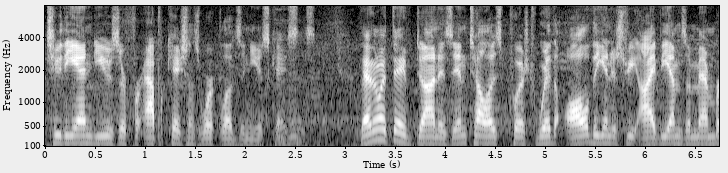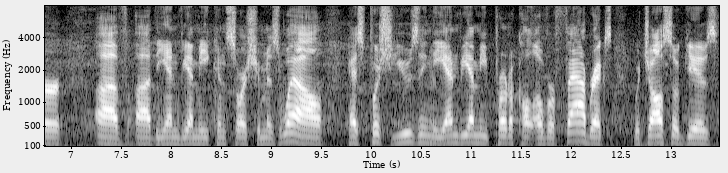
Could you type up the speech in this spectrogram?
to the end user for applications, workloads, and use cases. Mm -hmm. Then what they've done is Intel has pushed with all the industry, IBM's a member, of uh, the NVMe consortium as well, has pushed using the NVMe protocol over fabrics, which also gives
